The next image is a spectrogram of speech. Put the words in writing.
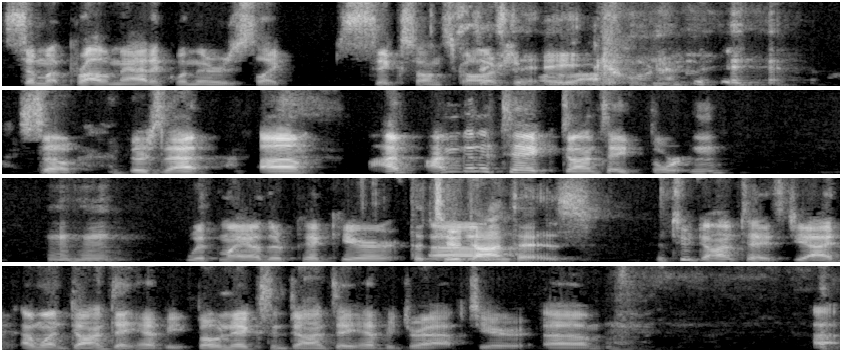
somewhat problematic when there's like six on scholarship. to on. So there's that. Um I'm I'm gonna take Dont'e Thornton Mhm. with my other pick here. The two Uh, Dantes. The two Dantes. Yeah, I, I went Dante heavy. Bo Nix and Dante heavy draft here. Um uh,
